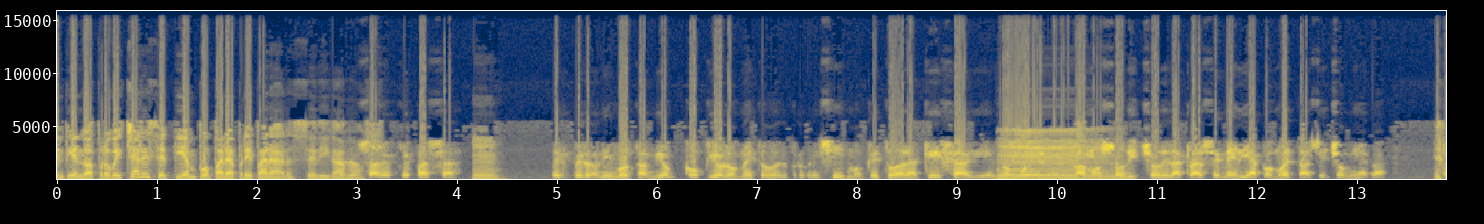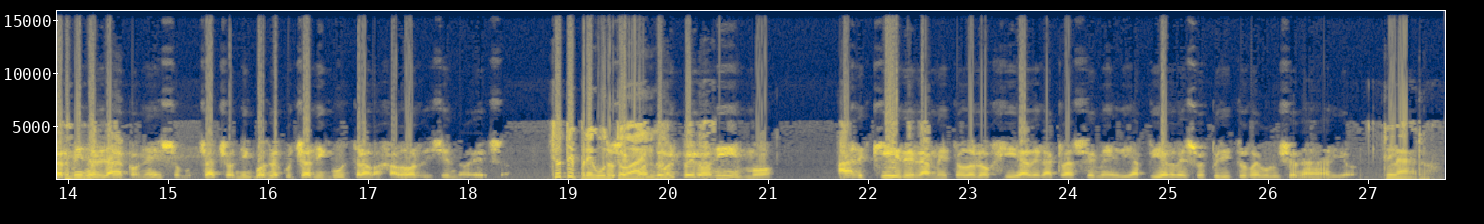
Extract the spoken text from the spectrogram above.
entiendo, aprovechar ese tiempo para prepararse, digamos. Pero ¿sabes qué pasa? Mm. El peronismo también copió los métodos del progresismo, que toda la queja y el no puedo. El mm. famoso dicho de la clase media, ¿cómo estás hecho mierda? Termínenla con eso, muchachos. Ninguno escucha a ningún trabajador diciendo eso. Yo te pregunto algo. Cuando el peronismo adquiere la metodología de la clase media, pierde su espíritu revolucionario. Claro.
